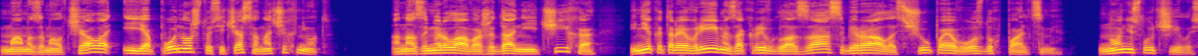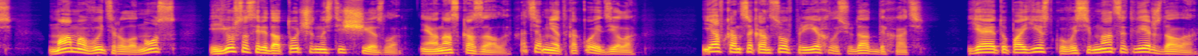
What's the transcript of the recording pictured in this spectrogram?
Мама замолчала, и я понял, что сейчас она чихнет. Она замерла в ожидании чиха и некоторое время, закрыв глаза, собиралась, щупая воздух пальцами. Но не случилось. Мама вытерла нос, ее сосредоточенность исчезла, и она сказала, хотя мне это какое дело. Я в конце концов приехала сюда отдыхать. Я эту поездку 18 лет ждала.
